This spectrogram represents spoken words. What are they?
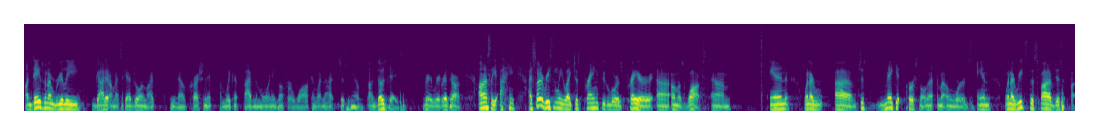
on days when I'm really got it on my schedule and like, you know, crushing it, I'm waking up five in the morning, going for a walk and whatnot. It's just, you know, on those days, very rare as they are. Honestly, I, I started recently like just praying through the Lord's Prayer uh, on those walks. Um, and when I uh, just make it personal in my own words. And when I reach the spot of just uh,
